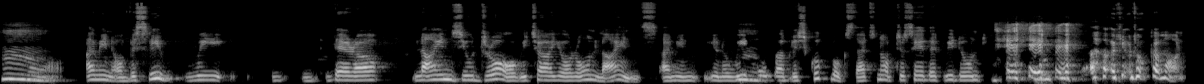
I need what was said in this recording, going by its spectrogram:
Hmm. Uh, I mean, obviously, we there are lines you draw which are your own lines. I mean, you know, we Hmm. don't publish cookbooks. That's not to say that we don't. you know, come on.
